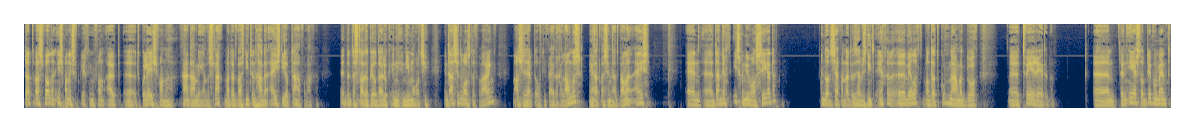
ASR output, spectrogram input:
dat was wel een inspanningsverplichting vanuit uh, het college van ga daarmee aan de slag. Maar dat was niet een harde eis die op tafel lag. Dat, dat staat ook heel duidelijk in, in die motie. En daar zit wel eens de verwarring. Maar als je het hebt over die veilige landers, ja. dat was inderdaad wel een eis. En uh, dat ligt iets genuanceerder. En door te zeggen van nou, dat hebben ze niet ingewilligd. Want dat komt namelijk door uh, twee redenen. Uh, ten eerste op dit moment,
